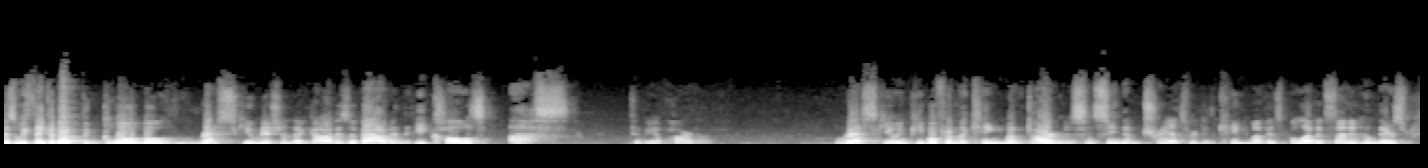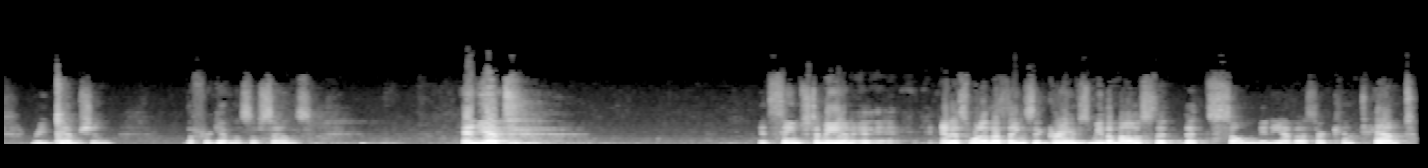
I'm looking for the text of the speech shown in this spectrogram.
As we think about the global rescue mission that God is about and that He calls us to be a part of. Rescuing people from the kingdom of darkness and seeing them transferred to the kingdom of His beloved Son, in whom there's redemption, the forgiveness of sins. And yet, it seems to me, and, it, and it's one of the things that grieves me the most, that, that so many of us are content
